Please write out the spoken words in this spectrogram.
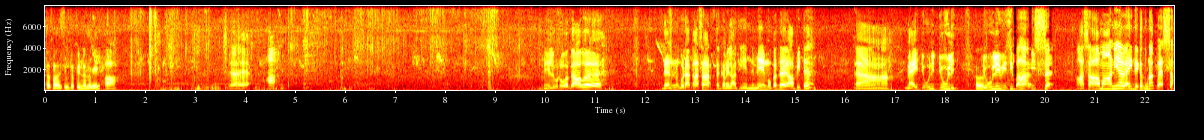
තස්මාත් සිවුට පෙන්වන්නගේ ආ. මේ ලුණු වගාව දැන් ගොඩක් අසාර්ථක වෙලා තියෙන්නේ මේ මොකද අපිට මැයි ජූනි ජූලි. ජූලි 25 20 අසාමාන්‍ය වැයි දෙක තුනක් වැස්සා.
